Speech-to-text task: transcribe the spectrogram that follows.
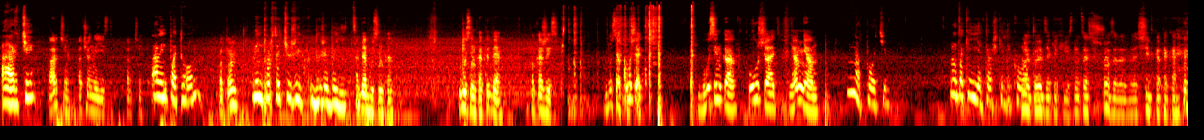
Арчі. Арчі? А чого не їсть? Арчі. А він потом. Потім. Він просто чужих дуже боїться. А де бусинка? Бусинка, ти де? Покажись. Буся, кушать. Бусинка, кушать. Ням-ням. Ну, а потім. Ну, так і є трошки Ну, дикувати. тут який хвіст. Ну це ж що це за щітка така?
